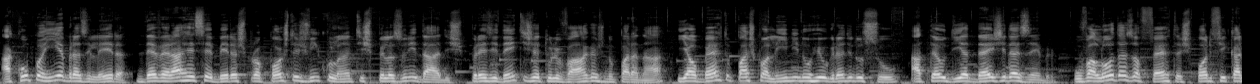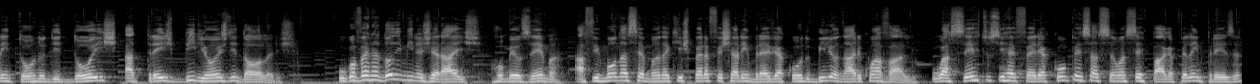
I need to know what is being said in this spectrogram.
A companhia brasileira deverá receber as propostas vinculantes pelas unidades Presidente Getúlio Vargas, no Paraná, e Alberto Pasqualini, no Rio Grande do Sul, até o dia 10 de dezembro. O valor das ofertas pode ficar em torno de 2 a 3 bilhões de dólares. O governador de Minas Gerais, Romeu Zema, afirmou na semana que espera fechar em breve acordo bilionário com a Vale. O acerto se refere à compensação a ser paga pela empresa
